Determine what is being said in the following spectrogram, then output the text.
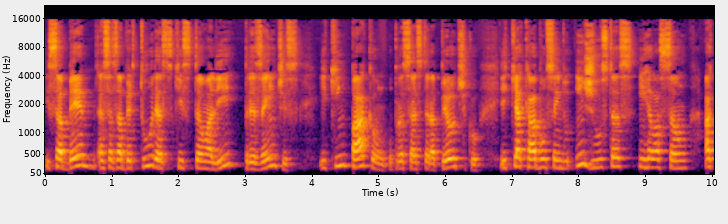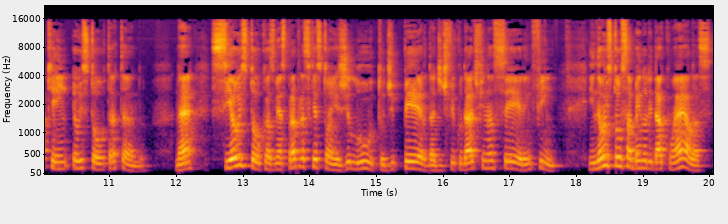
e saber essas aberturas que estão ali presentes e que empacam o processo terapêutico e que acabam sendo injustas em relação a quem eu estou tratando. Né? Se eu estou com as minhas próprias questões de luto, de perda, de dificuldade financeira, enfim, e não estou sabendo lidar com elas,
